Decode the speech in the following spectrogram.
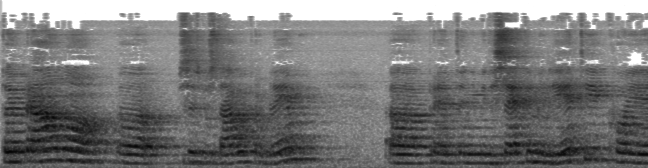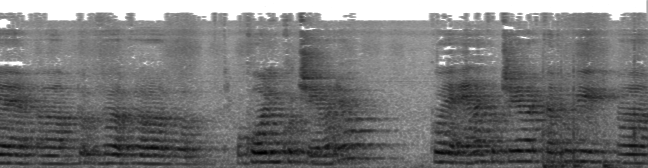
To je pravno, uh, se izpostavil problem, pred enimi desetimi leti, ko je uh, v, v, v okolju kočevarjev, ko je ena kočevarka, drugi uh,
